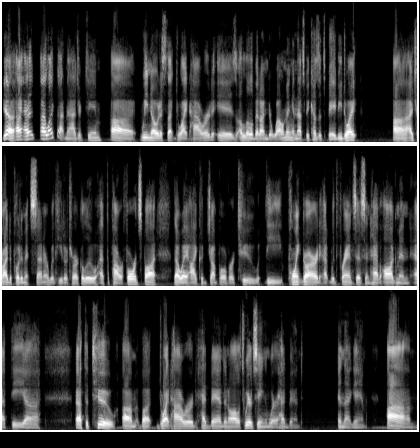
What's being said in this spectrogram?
Yeah, I, I, I, like that Magic team. Uh, we noticed that Dwight Howard is a little bit underwhelming, and that's because it's baby Dwight. Uh, I tried to put him at center with Hedo Turkoglu at the power forward spot. That way, I could jump over to the point guard at, with Francis and have Ogman at the uh, at the two. Um, but Dwight Howard headband and all. It's weird seeing him wear a headband in that game. Um,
